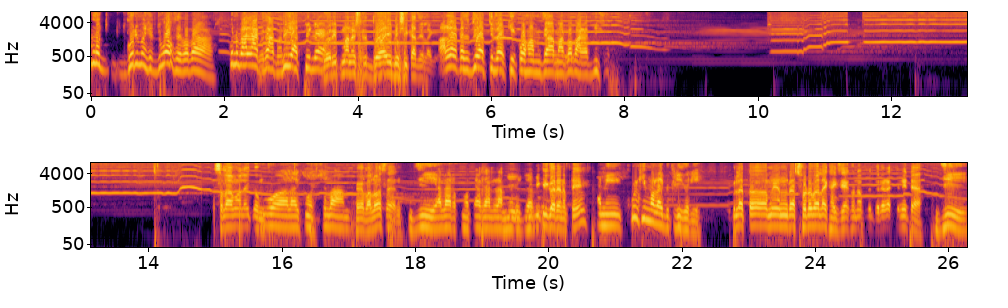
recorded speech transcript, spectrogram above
কোনো গরিব মানুষের দোয়া আছে বাবা? কোনো হাত মানুষ- দুই হাত তুলে। গরিব মানুষের দোয়াই বেশি কাজে লাগে। আল্লাহর কাছে দুই হাত তুলে আর কি কহাম যে আমার বাবা দিছে। আসসালামু আলাইকুম। ওয়ালাইকুম আসসালাম। হ্যাঁ ভালো আছেন? জি আল্লাহ রহমত আল্লাহ বিক্রি করেন আপনি? আমি কুলকি মলাই বিক্রি করি। এগুলা তো আমি আমরা ছোটবেলায় খাইছি এখন আপনি ধরে রাখছেন এটা? জি।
